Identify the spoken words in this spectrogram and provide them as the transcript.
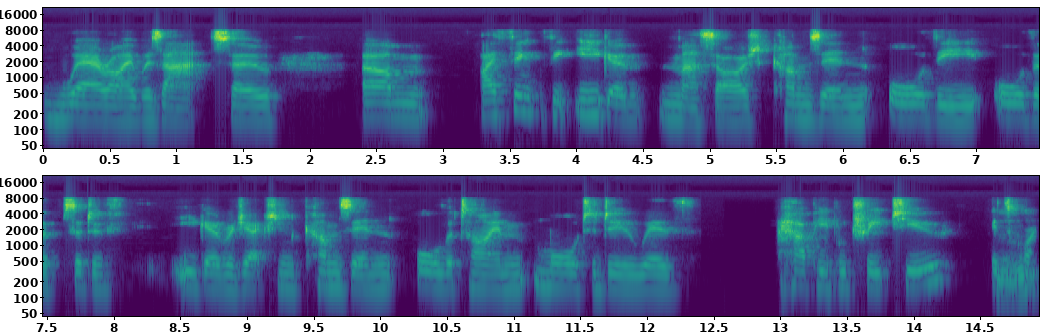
where I was at. So um, I think the ego massage comes in, or the or the sort of ego rejection comes in all the time, more to do with how people treat you. It's Mhm. quite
